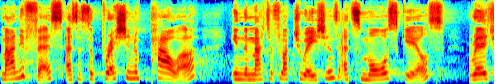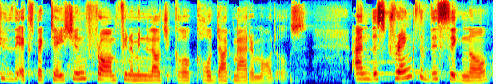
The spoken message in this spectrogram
manifests as a suppression of power in the matter fluctuations at small scales relative to the expectation from phenomenological cold dark matter models. And the strength of this signal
